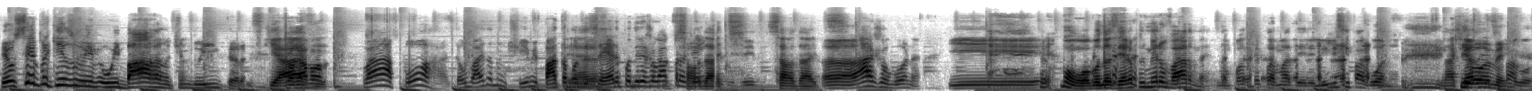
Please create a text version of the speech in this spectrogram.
Eu sempre quis o, Ibarra no time do Inter. Schiavi, Jogava- Ah, porra, então vai dar num time. Pata É. Bondezeri poderia jogar pra gente, saudades, inclusive. saudades. Ah, ah, jogou, né? E. Bom, o Abondanzieri é o primeiro VAR, né? Não posso reclamar dele. Ali ele se pagou, né? Naquela ele homem. se pagou.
